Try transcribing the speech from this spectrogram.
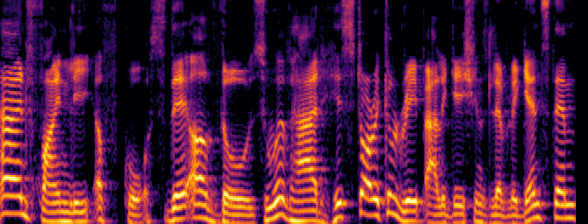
And finally, of course, there are those who have had historical rape allegations leveled against them,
